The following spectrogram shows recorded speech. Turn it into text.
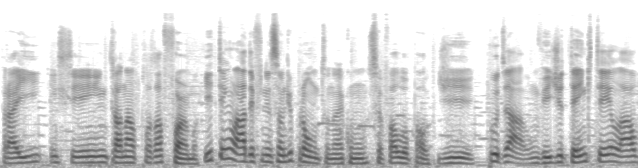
para ir em si entrar na plataforma. E tem lá a definição de pronto, né, como você falou, Paulo, de, putz, ah, um vídeo tem que ter lá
